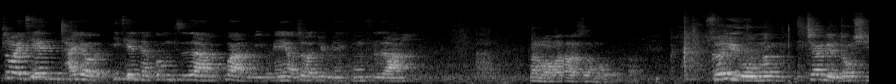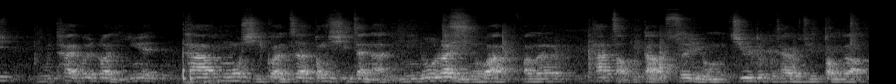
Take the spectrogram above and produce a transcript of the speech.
做一天才有一天的工资啊，不然你没有做就没工资啊。那妈妈她的生活怎么办？所以我们家里的东西不太会乱移，因为她摸习惯，知道东西在哪里。你如果乱移的话，反而她找不到，所以我们几乎都不太会去动到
